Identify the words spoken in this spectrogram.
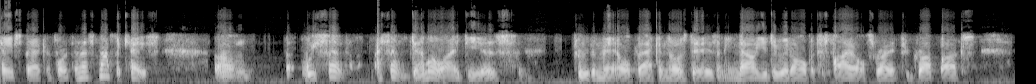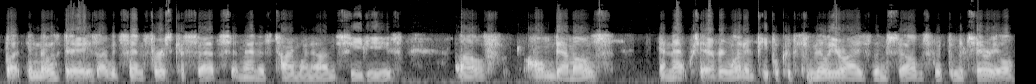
tapes back and forth, and that's not the case. Um, we sent I sent demo ideas through the mail back in those days. I mean, now you do it all with files, right, through Dropbox. But in those days, I would send first cassettes, and then as time went on, CDs of home demos, and that to everyone, and people could familiarize themselves with the material.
